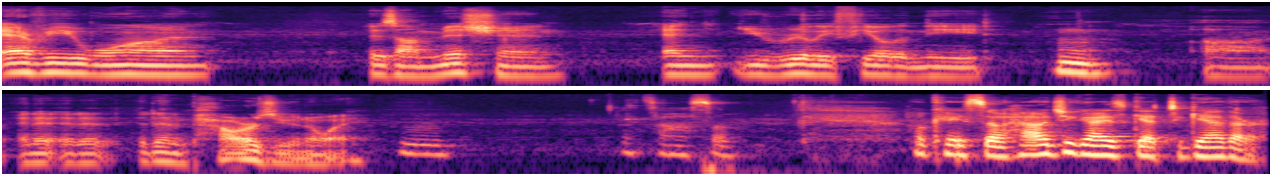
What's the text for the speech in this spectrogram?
everyone is on mission and you really feel the need. Uh, and it, it, it empowers you in a way. That's awesome. Okay, so how'd you guys get together?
